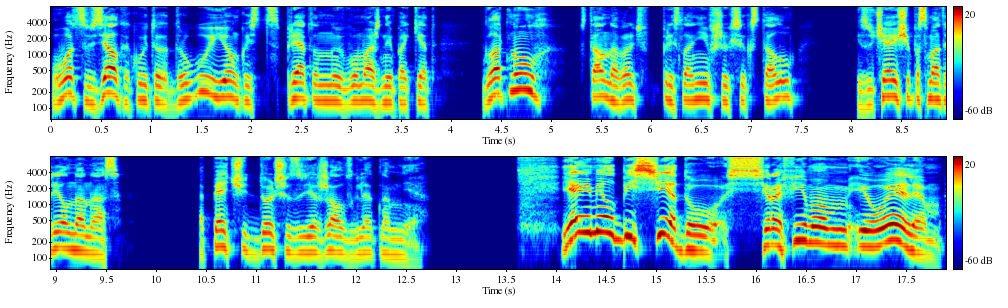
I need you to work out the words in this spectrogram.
Уотс взял какую-то другую емкость, спрятанную в бумажный пакет, глотнул, встал напротив прислонившихся к столу, изучающе посмотрел на нас. Опять чуть дольше задержал взгляд на мне. «Я имел беседу с Серафимом и Уэлем.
